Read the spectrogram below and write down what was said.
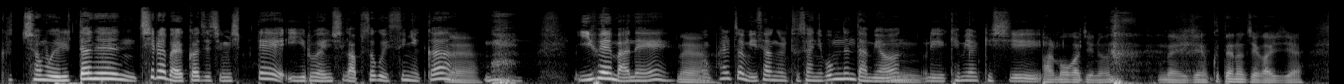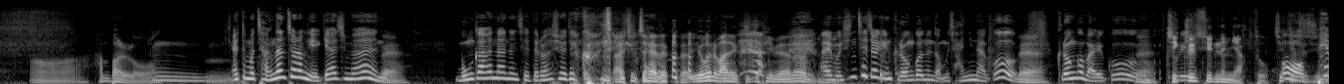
그렇죠. 뭐 일단은 7회 말까지 지금 10대 2로 NC가 앞서고 있으니까 네. 2회 만에 네. 뭐 8점 이상을 두산이 뽑는다면 음. 우리 개미알키 씨 발모가지는 네 이제 그때는 제가 이제 어, 한 발로 음. 음. 하여튼 뭐 장난처럼 얘기하지만 네. 뭔가 하나는 제대로 하셔야 될 것 같아요. 아 진짜 해야 될 거다. 이번에 만약 뒤집히면은 아니 뭐 신체적인 그런 거는 너무 잔인하고 네. 그런 거 말고 네. 지킬 수 있는 약속. 지킬 어, 수 있는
